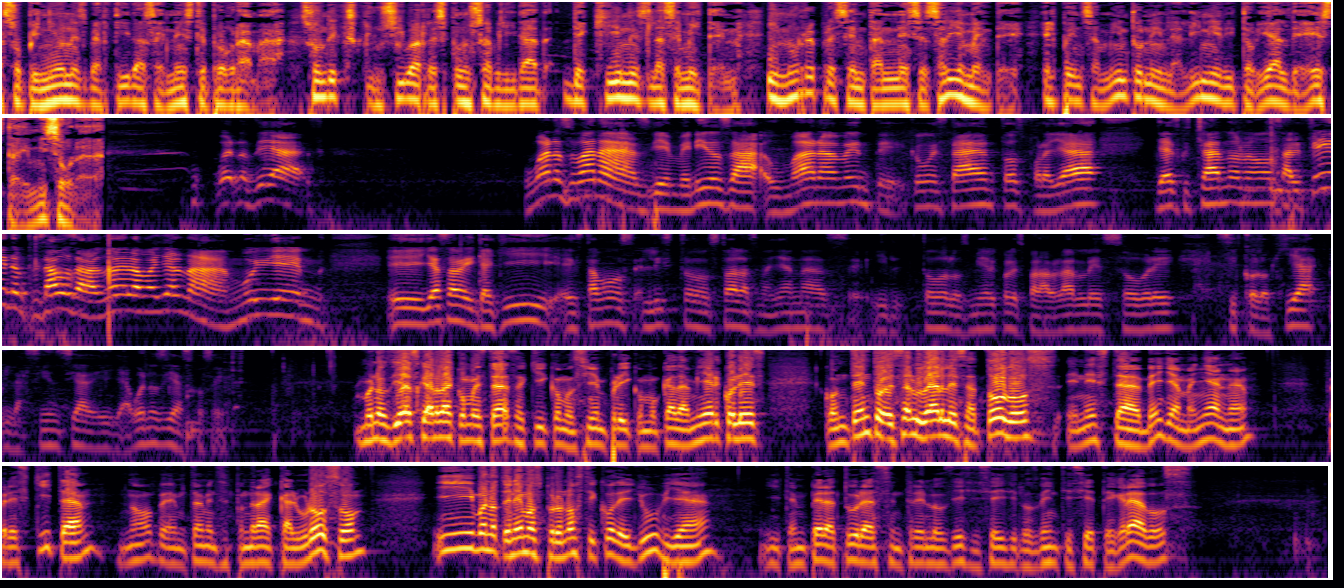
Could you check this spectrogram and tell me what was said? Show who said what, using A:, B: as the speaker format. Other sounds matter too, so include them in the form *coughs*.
A: Las opiniones vertidas en este programa son de exclusiva responsabilidad de quienes las emiten y no representan necesariamente el pensamiento ni la línea editorial de esta emisora.
B: Buenos días. Humanos, humanas, bienvenidos a Humanamente. ¿Cómo están todos por allá? Ya escuchándonos. Al fin empezamos a las 9 de la mañana. Muy bien. Eh, ya saben que aquí estamos listos todas las mañanas eh, y todos los miércoles para hablarles sobre psicología y la ciencia de ella. Buenos días, José.
C: Buenos días, Carla, ¿cómo estás? Aquí como siempre y como cada miércoles. Contento de saludarles a todos en esta bella mañana, fresquita, ¿no? Eventualmente se pondrá caluroso. Y bueno, tenemos pronóstico de lluvia y temperaturas entre los 16 y los 27 grados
